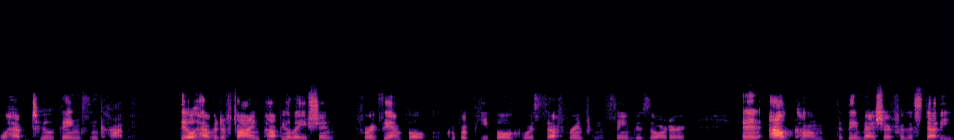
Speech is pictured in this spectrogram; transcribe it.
will have two things in common. They will have a defined population, for example, a group of people who are suffering from the same disorder, and an outcome that they measure for the study,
